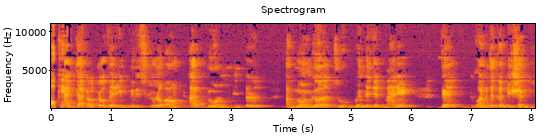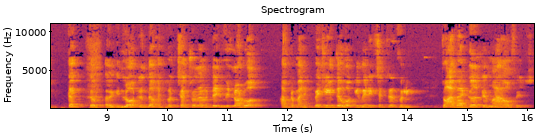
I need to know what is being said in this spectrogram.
Okay. And that also very minuscule amount. I've known people, I've known girls who, when they get married, they one of the conditions that the uh, in-laws and the husband sets for them is they will not work after marriage, especially if they're working very successfully. So I've had girls in my office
